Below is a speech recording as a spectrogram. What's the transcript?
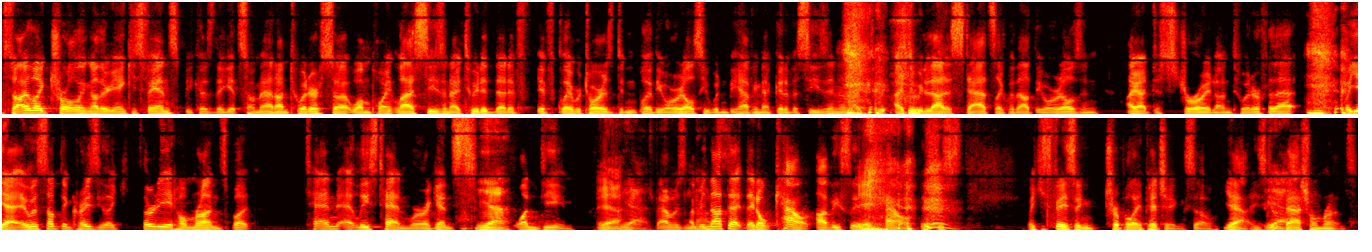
So I like trolling other Yankees fans because they get so mad on Twitter. So at one point last season, I tweeted that if if Gleyber Torres didn't play the Orioles, he wouldn't be having that good of a season. And I, tweet, I tweeted out his stats like without the Orioles, and I got destroyed on Twitter for that. but yeah, it was something crazy, like 38 home runs, but 10 at least 10 were against Yeah, one team. Yeah. yeah, that was. I mean, not that they don't count. Obviously, they count. It's just like he's facing AAA pitching. So yeah, he's gonna Yeah. bash home runs.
